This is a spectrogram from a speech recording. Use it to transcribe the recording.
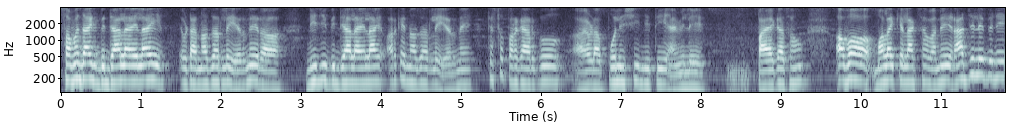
सामुदायिक विद्यालयलाई एउटा नजरले हेर्ने र निजी विद्यालयलाई अर्कै नजरले हेर्ने त्यस्तो प्रकारको एउटा पोलिसी नीति हामीले पाएका छौँ। अब मलाई के लाग्छ भने राज्यले पनि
